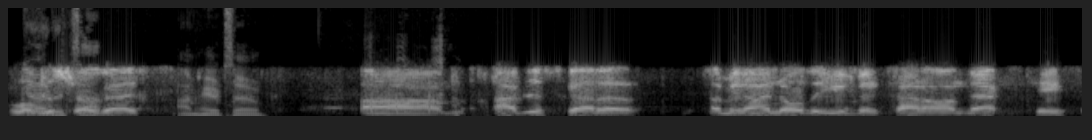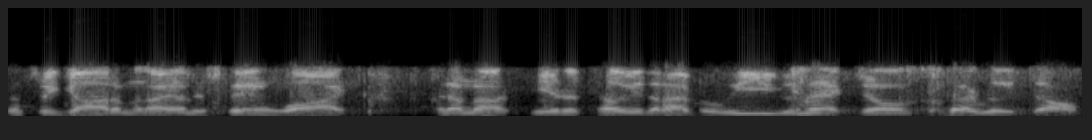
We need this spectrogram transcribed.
Love Good, the show, what's up? guys. I'm here too. Um, I've just got to. I mean, I know that you've been kind of on Mac's case since we got him, and I understand why. And I'm not here to tell you that I believe in Mac Jones, because I really don't.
